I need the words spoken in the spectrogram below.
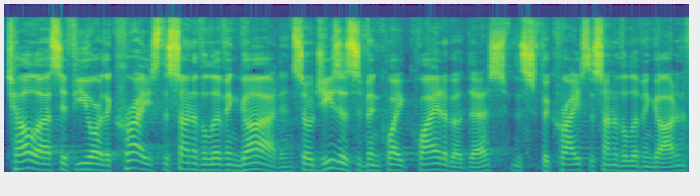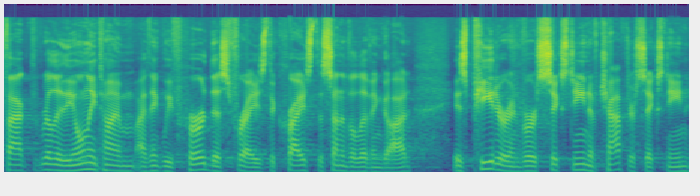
Tell us if you are the Christ, the Son of the living God. And so Jesus has been quite quiet about this, this, the Christ, the Son of the living God. In fact, really the only time I think we've heard this phrase, the Christ, the Son of the living God, is Peter in verse 16 of chapter 16,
